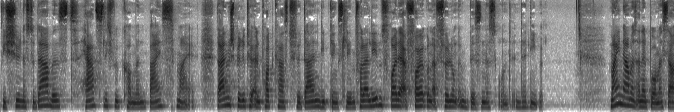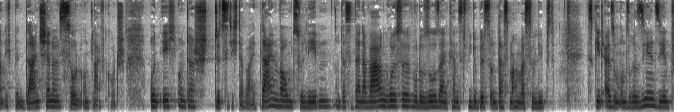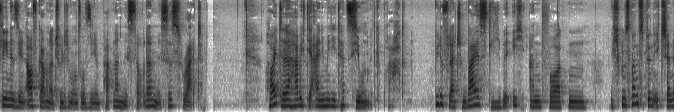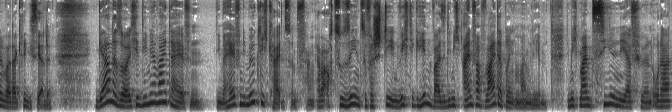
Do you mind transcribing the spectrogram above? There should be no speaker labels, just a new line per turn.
Wie schön, dass du da bist. Herzlich willkommen bei Smile, deinem spirituellen Podcast für dein Lieblingsleben voller Lebensfreude, Erfolg und Erfüllung im Business und in der Liebe. Mein Name ist Annette Burmester und ich bin dein Channel Soul und Life Coach. Und ich unterstütze dich dabei, dein Warum zu leben und das in deiner wahren Größe, wo du so sein kannst, wie du bist und das machen, was du liebst. Es geht also um unsere Seelen, Seelenpläne, Seelenaufgaben natürlich um unsere Seelenpartner Mr. oder Mrs. Wright. Heute habe ich dir eine Meditation mitgebracht. Wie du vielleicht schon weißt, liebe ich Antworten. Ich umsonst bin ich Channel, weil da kriege ich sie alle. Gerne solche, die mir weiterhelfen, die mir helfen, die Möglichkeiten zu empfangen, aber auch zu sehen, zu verstehen, wichtige Hinweise, die mich einfach weiterbringen in meinem Leben, die mich meinem Ziel näher führen oder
